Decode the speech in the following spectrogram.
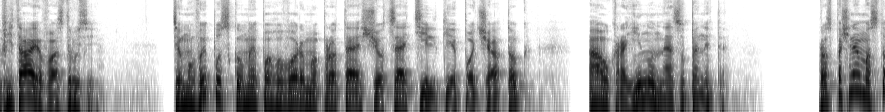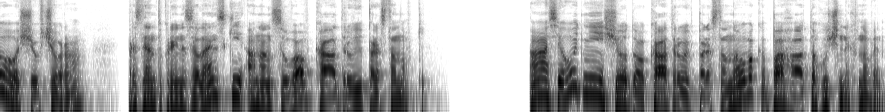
Вітаю вас, друзі! В цьому випуску ми поговоримо про те, що це тільки початок, а Україну не зупинити. Розпочнемо з того, що вчора президент України Зеленський анонсував кадрові перестановки. А сьогодні щодо кадрових перестановок багато гучних новин.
